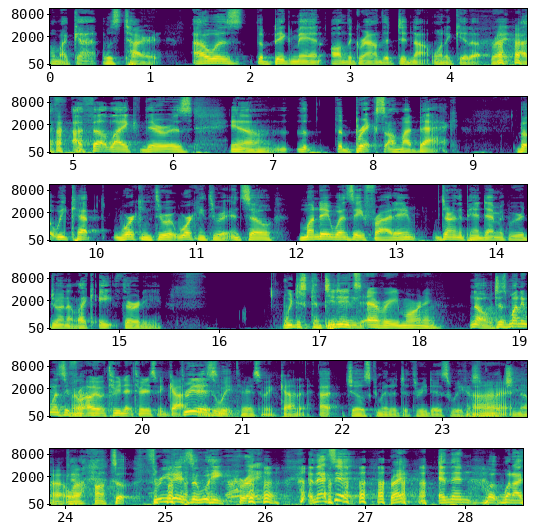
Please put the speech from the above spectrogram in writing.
Oh my god, I was tired. I was the big man on the ground that did not want to get up. Right? I, I felt like there was, you know, the the bricks on my back. But we kept working through it, working through it. And so Monday, Wednesday, Friday during the pandemic, we were doing it like eight thirty. We just continued. it every morning. no, just Monday, Wednesday, Friday. Oh, three, days a week. Got it. Three days a week. Three days a week. Got it. Uh, Joe's committed to three days a week. I just want to let you know. Uh, well. so three days a week, right? And that's it, right? And then, but what I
